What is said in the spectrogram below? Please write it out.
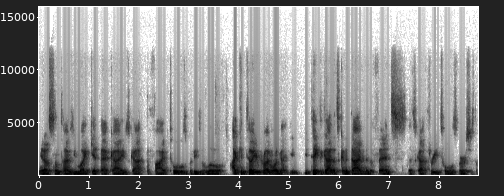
you know, sometimes you might get that guy who's got the five tools, but he's a little. I can tell you probably one guy. You, you take the guy that's going to dive into the fence that's got three tools versus the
